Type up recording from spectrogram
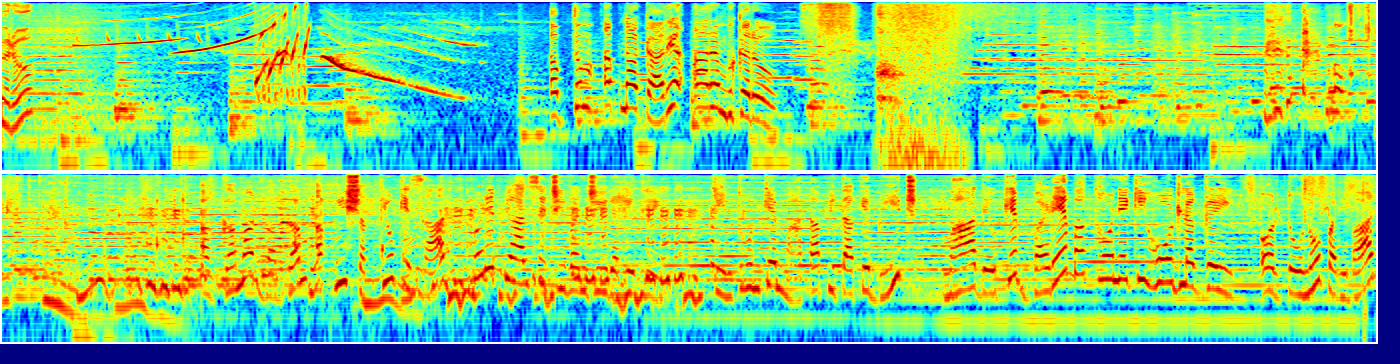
करो। अब तुम अपना कार्य आरंभ करो। बगम अपनी शक्तियों के साथ बड़े प्यार से जीवन जी रहे थे। किंतु उनके माता पिता के बीच महादेव के बड़े भक्त होने की होड़ लग गई और दोनों परिवार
